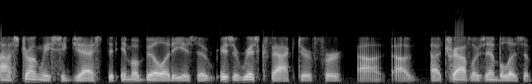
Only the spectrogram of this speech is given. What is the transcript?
uh, strongly suggests that immobility is a is a risk factor for uh, uh, uh, travelers' embolism,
